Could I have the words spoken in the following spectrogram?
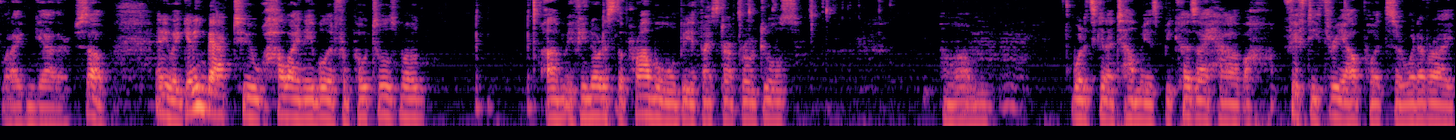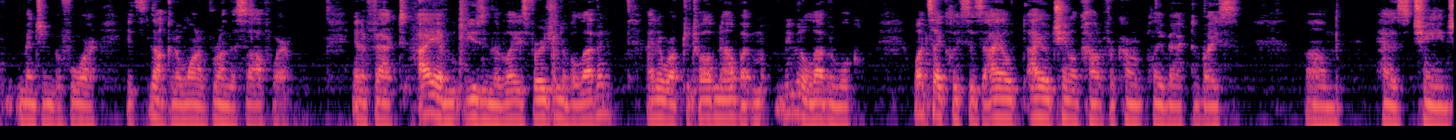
what I can gather. So anyway, getting back to how I enable it for Pro Tools mode. Um, if you notice, the problem will be if I start Pro Tools. Um, what it's going to tell me is because I have 53 outputs or whatever I mentioned before, it's not going to want to run the software. And in fact, I am using the latest version of 11. I know we're up to 12 now, but even 11 will. Once I click this IO, IO channel count for current playback device um, has changed.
